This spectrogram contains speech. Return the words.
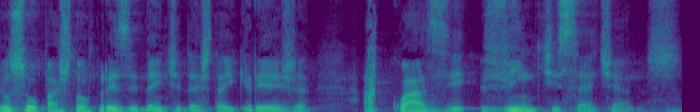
Eu sou pastor presidente desta igreja há quase 27 anos.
